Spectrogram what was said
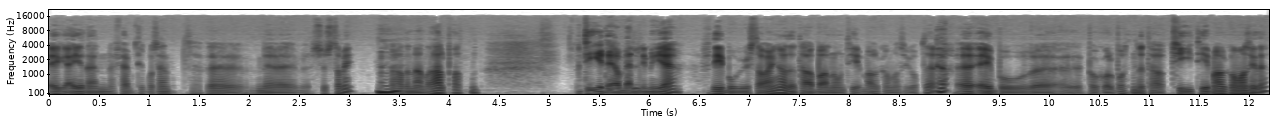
jeg eier den 50 eh, med søstera mi. Mhm. Jeg har den andre halvparten. De er der veldig mye. De bor i Stavanger. Det tar bare noen timer å komme seg opp der. Ja. Jeg bor eh, på Kolbotn. Det tar ti timer å komme seg der.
